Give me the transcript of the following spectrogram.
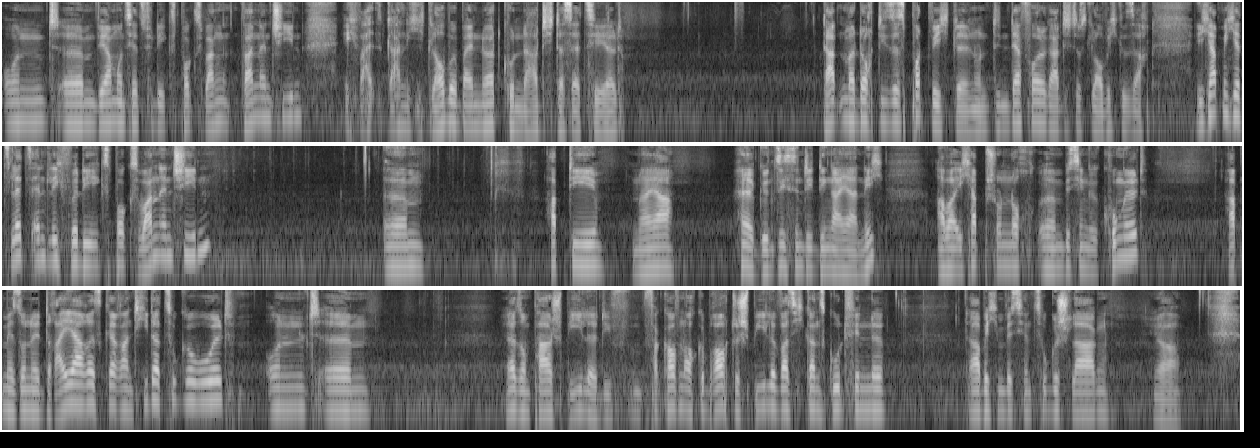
und ähm, wir haben uns jetzt für die Xbox One, entschieden. Ich weiß gar nicht, ich glaube bei Nerdkunde hatte ich das erzählt. Da hatten wir doch dieses Pottwichteln und in der Folge hatte ich das, glaube ich, gesagt. Ich habe mich jetzt letztendlich für die Xbox One entschieden. Ähm, hab die, naja, günstig sind die Dinger ja nicht, aber ich habe schon noch äh, ein bisschen gekungelt. Hab mir so eine Dreijahresgarantie dazu geholt und ähm, ja, so ein paar Spiele. Die verkaufen auch gebrauchte Spiele, was ich ganz gut finde. Da habe ich ein bisschen zugeschlagen. Ja.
